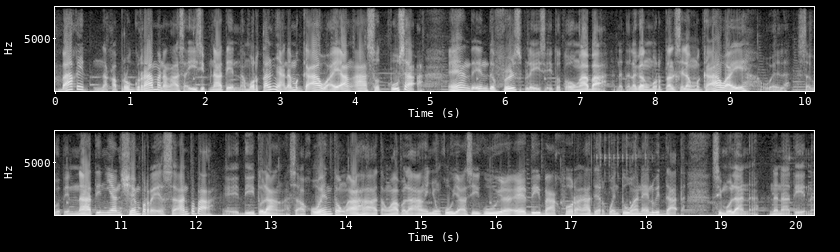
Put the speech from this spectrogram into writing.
Bakit nakaprograma na nga sa isip natin na mortal nga na magkaaway ang aso't pusa? And in the first place, eh, totoo nga ba na talagang mortal silang magkaaway? Well, sagutin natin yan syempre saan pa ba? Eh dito lang sa kwentong aha at ang nga pala ang inyong kuya si Kuya Eddie back for another kwentuhan and with that, simulan na natin.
